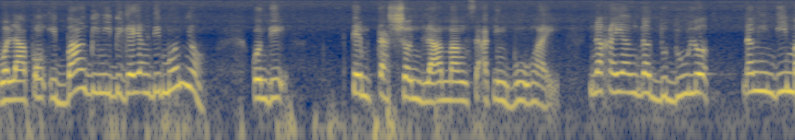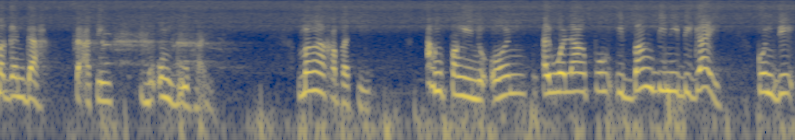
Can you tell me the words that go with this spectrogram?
Wala pong ibang binibigay ang demonyo, kundi temptasyon lamang sa ating buhay na kayang nagdudulot ng hindi maganda sa ating buong buhay. Mga kapatid, ang Panginoon ay wala pong ibang binibigay kundi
